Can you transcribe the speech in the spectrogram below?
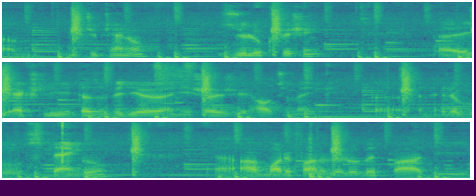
um, YouTube channel, Zuluk Fishing. Uh, he actually does a video and he shows you how to make uh, an edible dangle. Uh, I've modified a little bit by the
